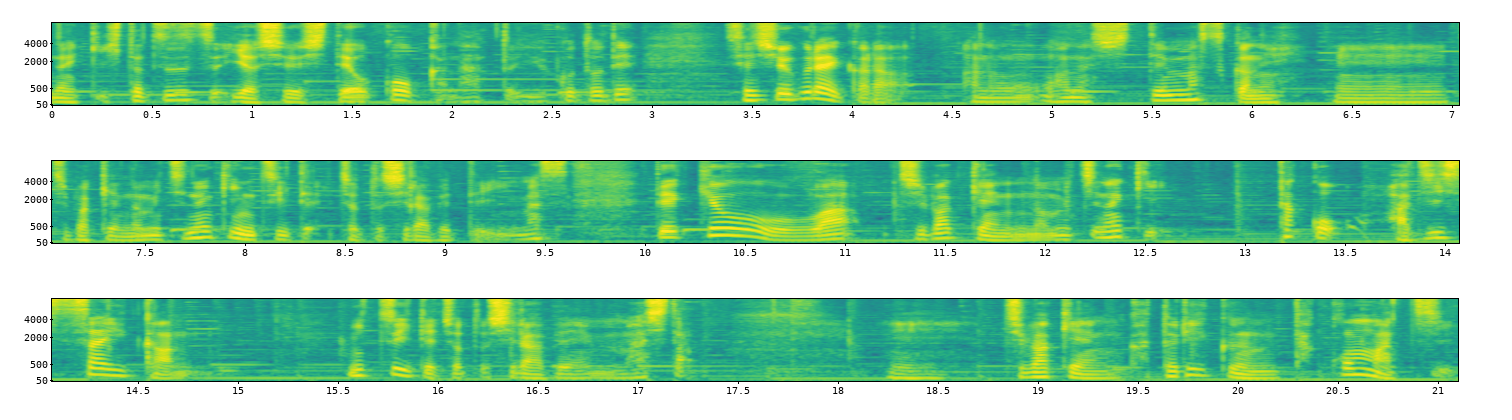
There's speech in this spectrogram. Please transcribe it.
の駅一つずつ予習しておこうかなということで先週ぐらいからあのお話ししてますかね、えー、千葉県の道の駅についてちょっと調べています。で今日は千葉県の道の駅タコアジサイ館についてちょっと調べました。えー、千葉県香取郡多古町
